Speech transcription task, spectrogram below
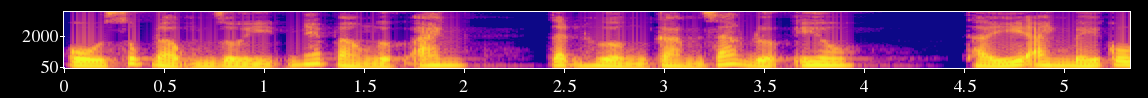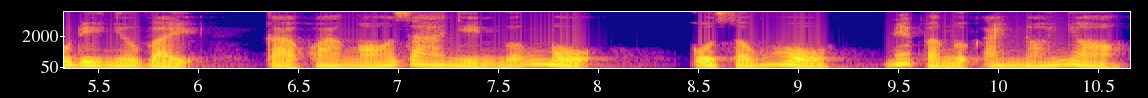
Cô xúc động rồi nép vào ngực anh, Tận hưởng cảm giác được yêu. Thấy anh bế cô đi như vậy, Cả khoa ngó ra nhìn ngưỡng mộ. Cô xấu hổ, Nép vào ngực anh nói nhỏ,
